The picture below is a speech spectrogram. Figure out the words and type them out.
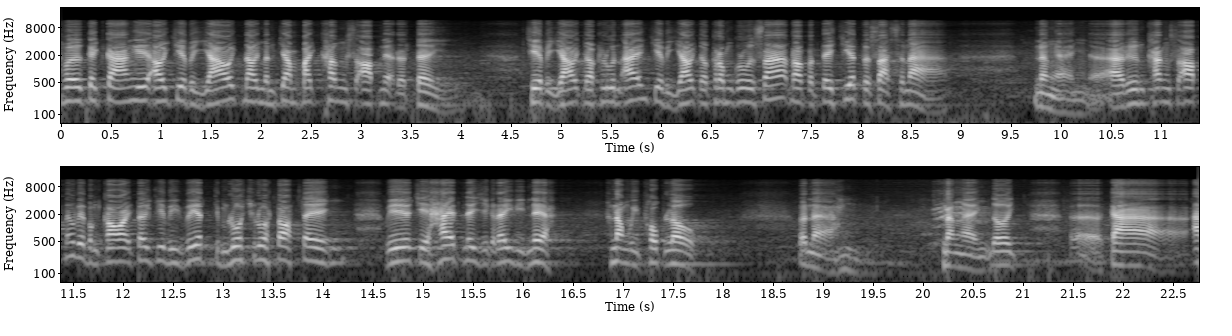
ធ្វើកិច្ចការងារឲ្យជាប្រយោជន៍ដោយមិនចាំបាច់ខឹងស្អប់អ្នកដទៃជាប្រយោជន៍ដល់ខ្លួនឯងជាប្រយោជន៍ដល់ក្រុមគ្រួសារដល់ប្រទេសជាតិប្រសាសនាហ្នឹងឯងអារឿងខឹងស្អប់ហ្នឹងវាបង្កឲ្យទៅជាវិវាទចំនួនឆ្លោះតោះតេងវាជាហេតុនៃសេចក្តីវិន័យឃក្នុងពិភពលោកណាហ្នឹងឯងដូចការអ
